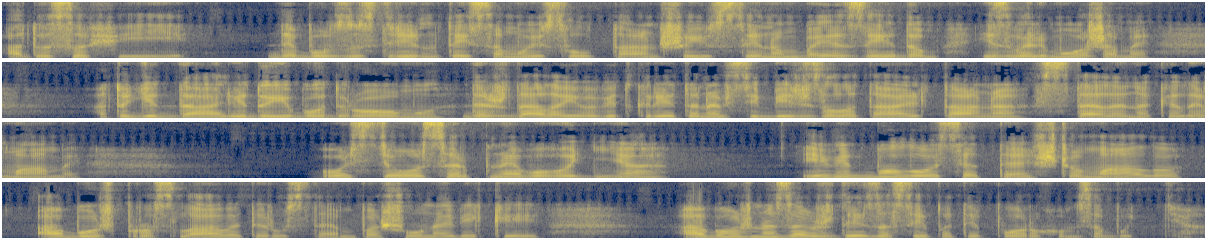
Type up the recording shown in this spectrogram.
а до Софії де був зустрінутий самою султаншею з сином Баязидом і з вельможами, а тоді далі до ібодрому, де ждала його відкрита на всі біч золота альтана, стелена килимами. Ось цього серпневого дня і відбулося те, що мало або ж прославити Рустем Пашу на віки, або ж назавжди засипати порохом забуття.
